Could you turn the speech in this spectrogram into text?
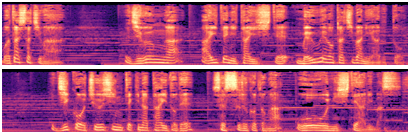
私たちは自分が相手に対して目上の立場にあると自己中心的な態度で接することが往々にしてあります。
